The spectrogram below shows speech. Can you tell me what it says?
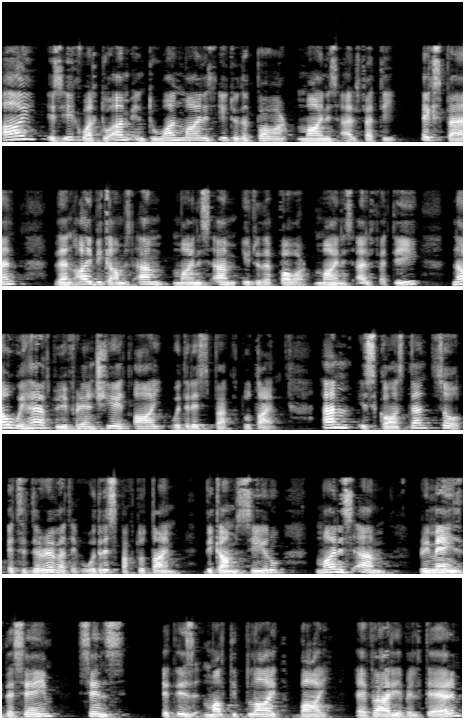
I is equal to m into 1 minus e to the power minus alpha t expand, then i becomes m minus m e to the power minus alpha t. Now we have to differentiate i with respect to time. m is constant, so its derivative with respect to time becomes 0. Minus m remains the same since it is multiplied by a variable term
